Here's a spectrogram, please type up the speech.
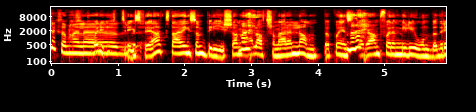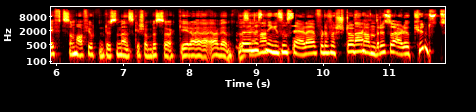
liksom. Eller... bare ytringsfrihet. Det er jo ingen som bryr seg om jeg later som jeg er en lampe på Instagram for en millionbedrift som har 14 000 mennesker som besøker eventene sine. Det er nesten sine. ingen som ser det, for det første. Og for Nei. det andre så er det jo kunst.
